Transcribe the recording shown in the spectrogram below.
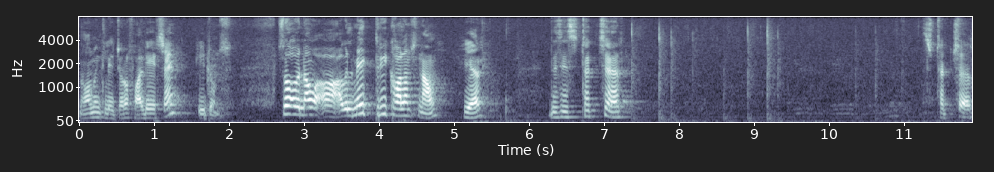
nomenclature of aldehydes and ketones so now uh, i will make three columns now here this is structure structure.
